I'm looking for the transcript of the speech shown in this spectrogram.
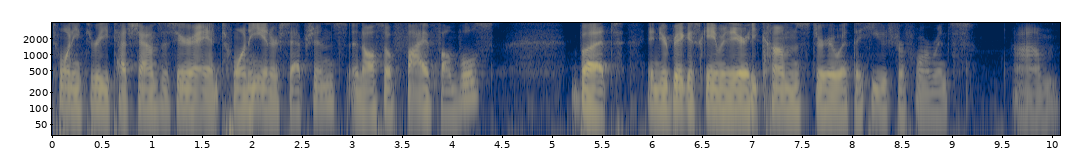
23 touchdowns this year and 20 interceptions and also five fumbles. But in your biggest game of the year, he comes through with a huge performance. Um,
